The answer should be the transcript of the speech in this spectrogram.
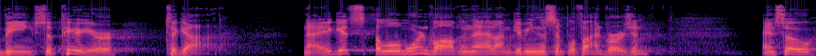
being superior to God. Now, it gets a little more involved than that. I'm giving you the simplified version. And so,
